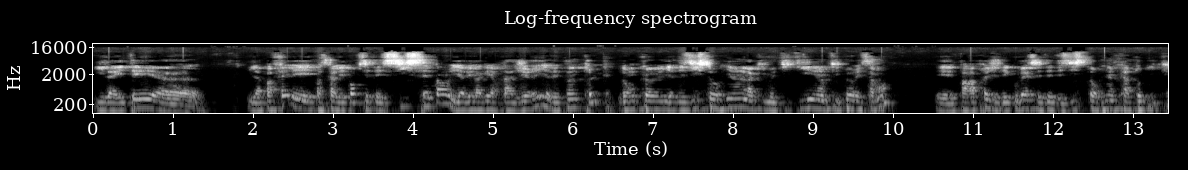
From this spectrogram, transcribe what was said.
il a été, euh, il n'a pas fait les, parce qu'à l'époque c'était 6-7 ans, il y avait la guerre d'Algérie, il y avait plein de trucs. Donc euh, il y a des historiens là qui me titillaient un petit peu récemment, et par après j'ai découvert que c'était des historiens catholiques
